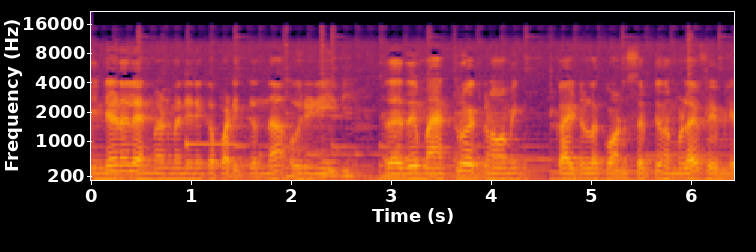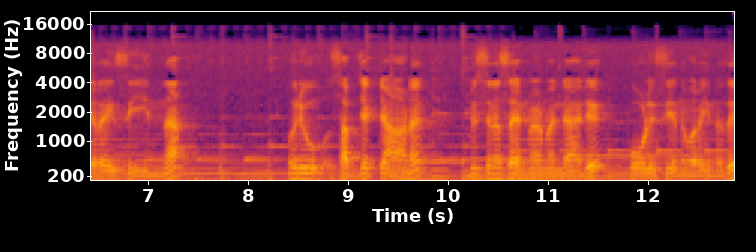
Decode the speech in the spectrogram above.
ഇന്റേണൽ എൻവയോൺമെന്റിനൊക്കെ പഠിക്കുന്ന ഒരു രീതി. അതായത് മാക്രോ എക്കണോമിക് ആയിട്ടുള്ള കോൺസെപ്റ്റ് നമ്മളെ ഫെമിലിയറൈസ് ചെയ്യുന്ന ഒരു സബ്ജക്റ്റ് ആണ് ബിസിനസ് എൻവയോൺമെന്റ് ആൻഡ് പോളിസി എന്ന് പറയുന്നത്.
